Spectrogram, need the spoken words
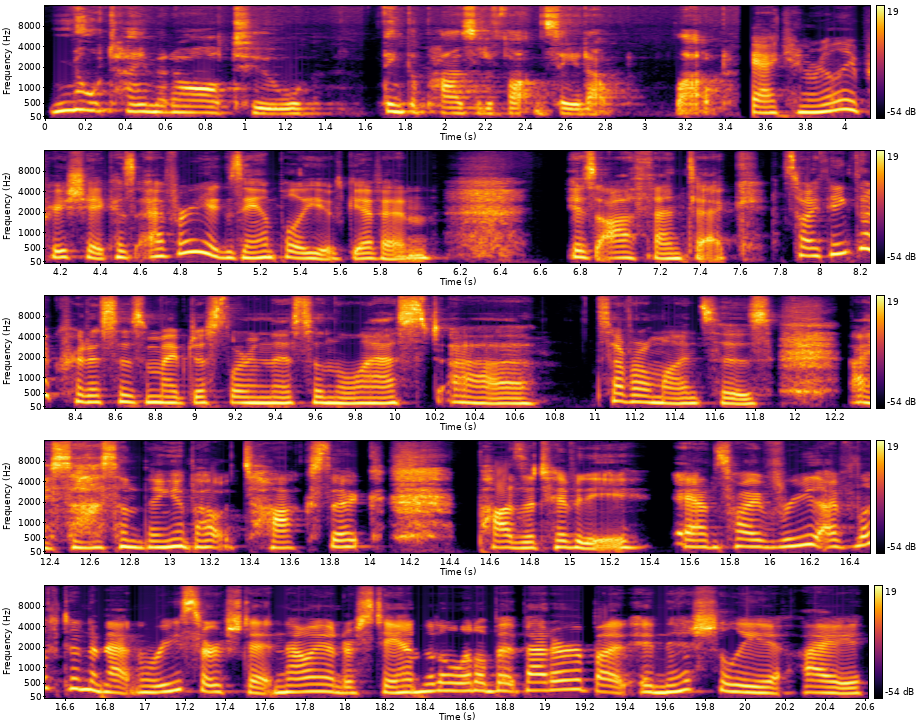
no time at all to think a positive thought and say it out loud. I can really appreciate because every example you've given is authentic. So I think the criticism I've just learned this in the last uh, several months is I saw something about toxic positivity. And so I've re- I've looked into that and researched it. Now I understand it a little bit better, but initially I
